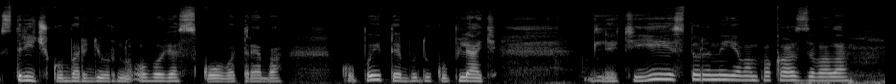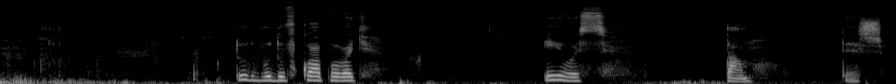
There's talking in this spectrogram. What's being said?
стрічку бордюрну обов'язково треба купити. Буду купляти для тієї сторони, я вам показувала. Тут буду вкапувати. І ось там теж.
